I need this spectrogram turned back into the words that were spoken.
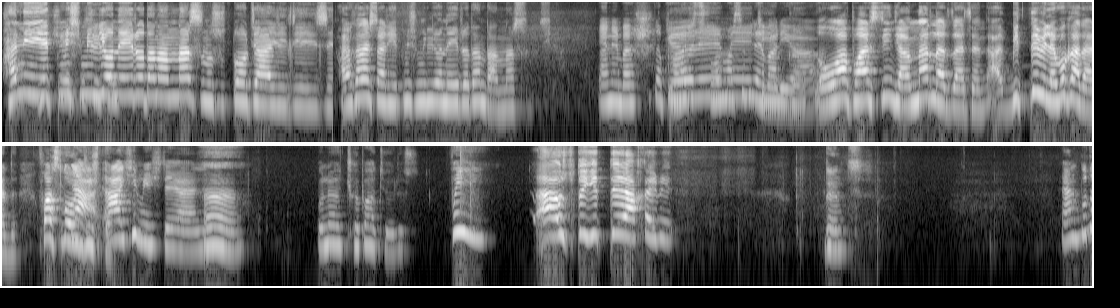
Hani 70 milyon eurodan anlarsınız futbol cahili değilse. Arkadaşlar 70 milyon eurodan da anlarsınız. Yani bak şurada Paris forması bile var ya. Oha Paris deyince anlarlar zaten. Bitti bile bu kadardı. Faslı oyuncu Ya işte. hakim işte yani. Ha. Bunu çöpe atıyoruz. Fıy. Aa uçtu gitti akayım. Dınt. Yani bu da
